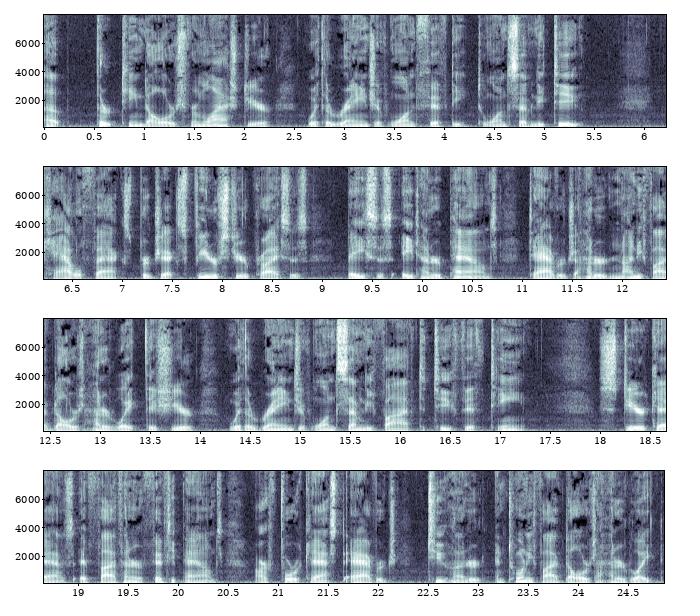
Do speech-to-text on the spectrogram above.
up $13 from last year, with a range of 150 to 172. CattleFax projects feeder steer prices, basis 800 pounds, to average $195 a hundredweight this year, with a range of 175 to 215. Steer calves at 550 pounds are forecast to average $225 a hundredweight,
